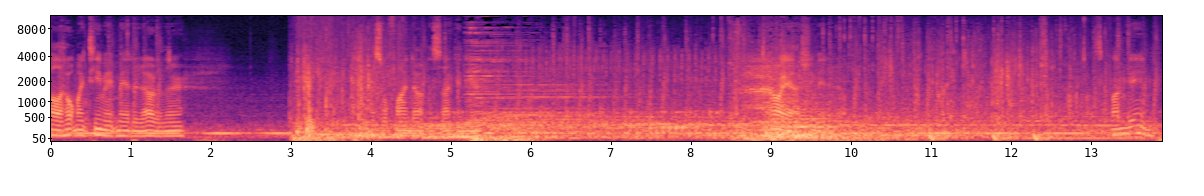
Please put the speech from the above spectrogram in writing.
Well, I hope my teammate made it out of there. I guess we'll find out in a second here. Oh yeah, she made it out. It's a fun game.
